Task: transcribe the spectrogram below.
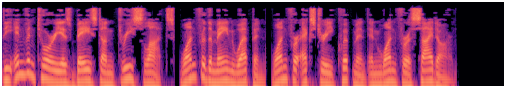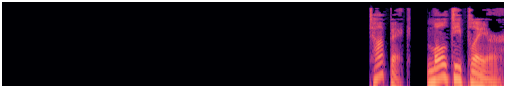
The inventory is based on three slots, one for the main weapon, one for extra equipment and one for a sidearm. Multiplayer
